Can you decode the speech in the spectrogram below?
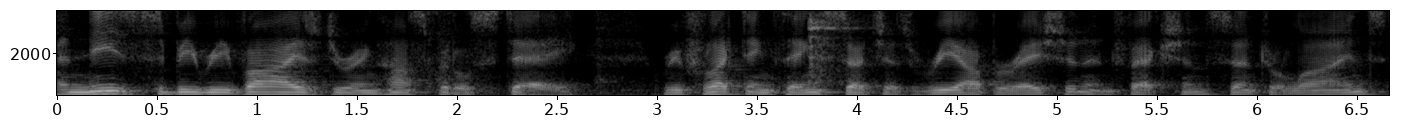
and needs to be revised during hospital stay, reflecting things such as reoperation, infection, central lines,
